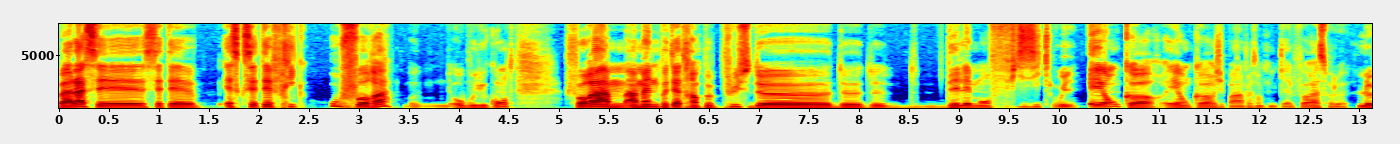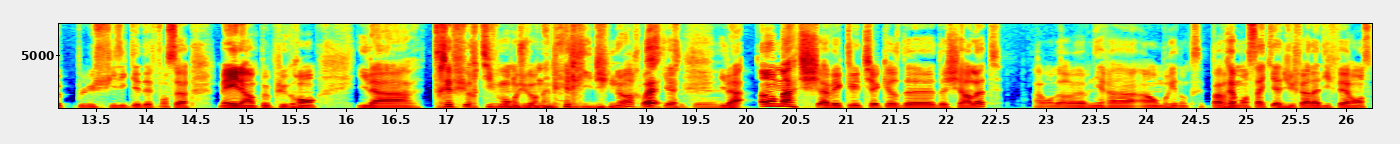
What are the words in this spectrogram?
bah là, c'était. Est-ce que c'était Frick ou Fora au bout du compte? Fora am- amène peut-être un peu plus de, de- de- d'éléments physiques Oui. et encore, et encore, j'ai pas l'impression que Michael Fora soit le, le plus physique des défenseurs, mais il est un peu plus grand. Il a très furtivement joué en Amérique du Nord. Ouais, parce que c'était- il a un match avec les Checkers de, de Charlotte avant de revenir à, à Ambry, donc c'est pas vraiment ça qui a dû faire la différence.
